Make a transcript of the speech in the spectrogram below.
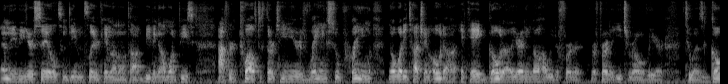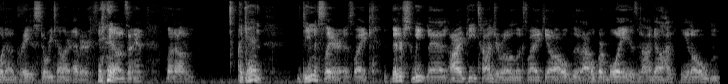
and the, the year sales and Demon Slayer came out on top, beating out One Piece after twelve to thirteen years, reigning supreme. Nobody touching Oda, aka Goda. You already know how we refer to refer to Ichiro over here to as Goda, greatest storyteller ever. you know what I'm saying? But um, again, Demon Slayer is like bittersweet, man. R.I.P. Tanjiro looks like yo. I hope that I hope our boy is not gone. You know,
